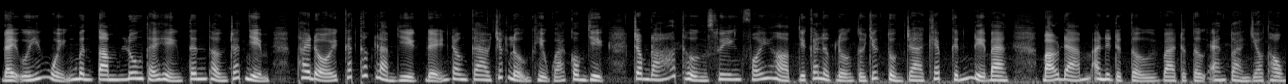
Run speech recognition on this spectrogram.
đại úy Nguyễn Minh Tâm luôn thể hiện tinh thần trách nhiệm, thay đổi cách thức làm việc để nâng cao chất lượng hiệu quả công việc, trong đó thường xuyên phối hợp với các lực lượng tổ chức tuần tra khép kín địa bàn, bảo đảm an ninh trật tự và trật tự an toàn giao thông.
